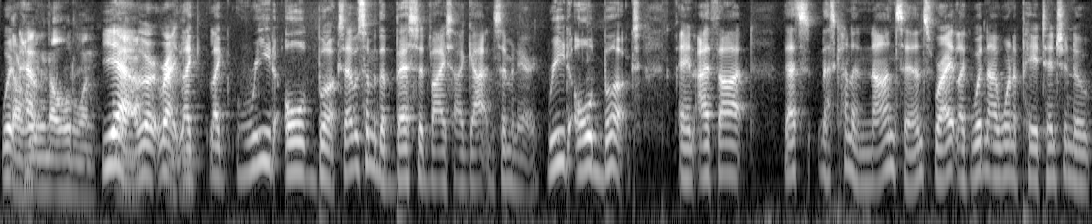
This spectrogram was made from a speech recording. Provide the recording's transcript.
what how- reading an old one. yeah, right, right. Like like read old books. That was some of the best advice I got in seminary. Read old books. And I thought that's that's kind of nonsense, right? Like wouldn't I want to pay attention to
